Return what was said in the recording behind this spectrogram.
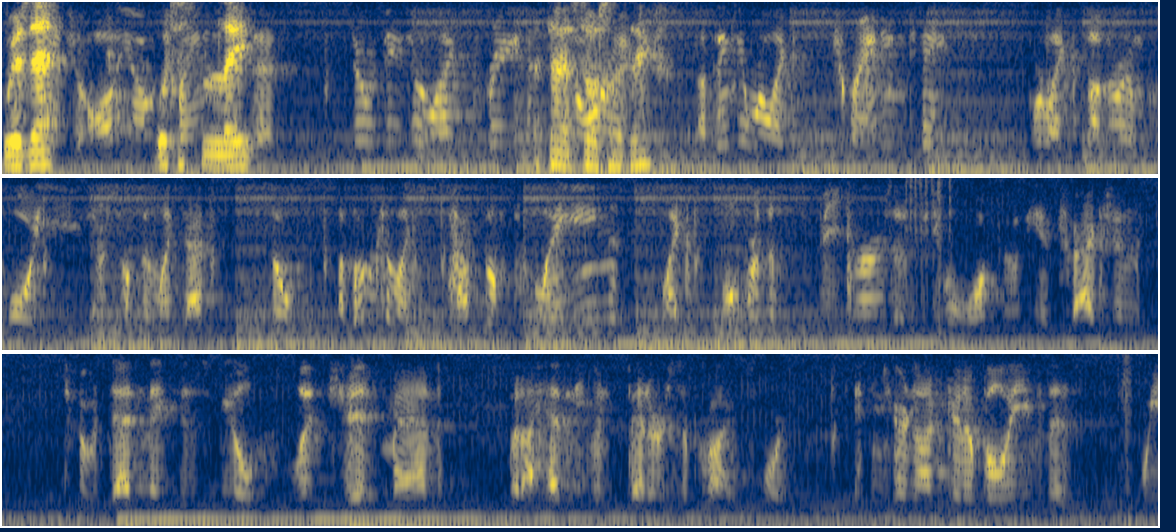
Where's that? What's this late? Dude, these are like I thought I saw something. I think they were like training tapes for like other employees or something like that. So I thought we could like have them playing like over the speakers as people walk through the attraction. Dude, that makes us feel legit, man. But I have an even better surprise for you. You're not gonna believe this. We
